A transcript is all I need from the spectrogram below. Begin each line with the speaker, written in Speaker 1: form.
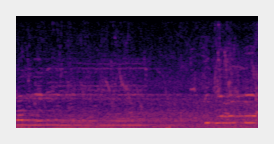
Speaker 1: Come with me. Together.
